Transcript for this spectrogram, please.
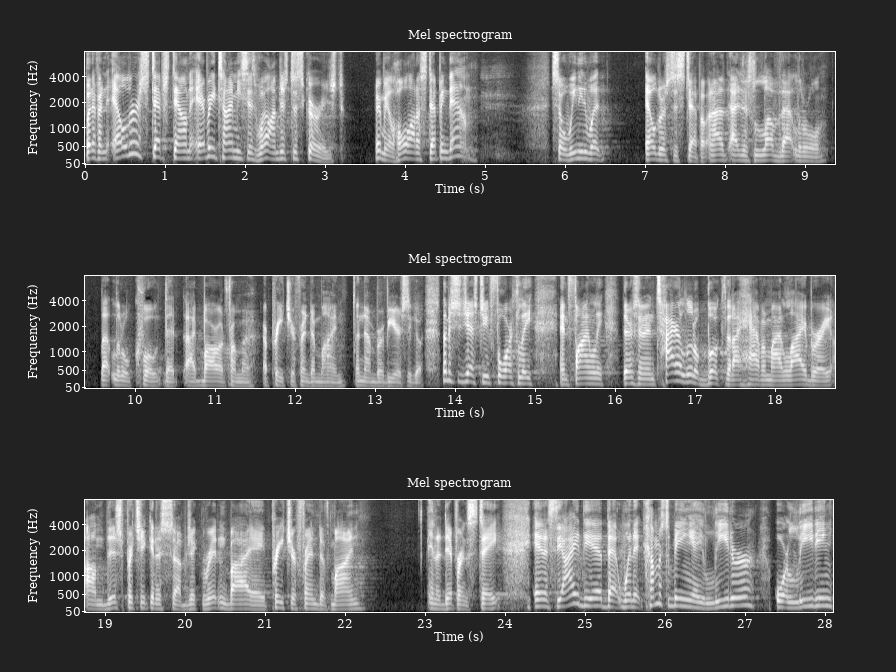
But if an elder steps down every time he says, Well, I'm just discouraged, there's gonna be a whole lot of stepping down. So we need what elders to step up. And I, I just love that little that little quote that I borrowed from a, a, preacher friend of mine a number of years ago. Let me suggest to you, fourthly and finally, there's an entire little book that I have in my library on this particular subject, written by a preacher friend of mine in a different state. And it's the idea that when it comes to being a leader or leading,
